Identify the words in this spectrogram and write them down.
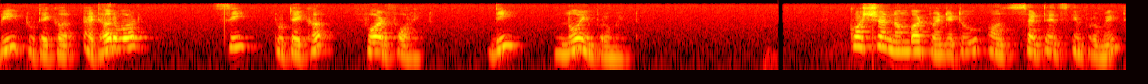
B. To take her at her word. C. To take her word for it. D. No improvement. Question number 22 on sentence improvement.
